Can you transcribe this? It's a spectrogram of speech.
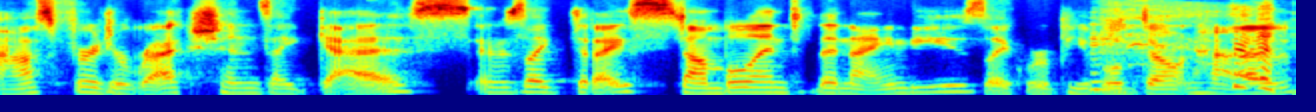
ask for directions, I guess. I was like, did I stumble into the 90s like where people don't have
